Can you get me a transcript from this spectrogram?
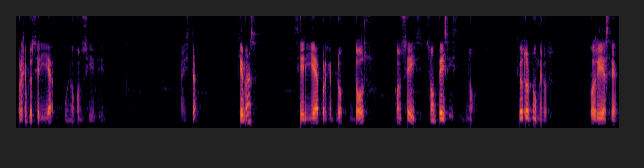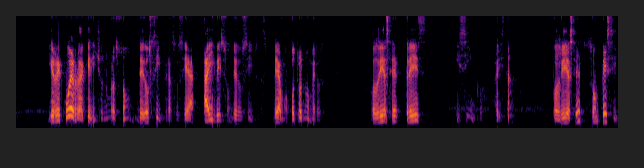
Por ejemplo, sería 1,7. Ahí está. ¿Qué más? Sería, por ejemplo, 2,6. ¿Son pesis? No. ¿Qué otros números podría ser? Y recuerda que dichos números son de dos cifras, o sea, A y B son de dos cifras. Veamos, otros números. Podría ser 3 y 5. Ahí está. Podría ser, son pesis.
